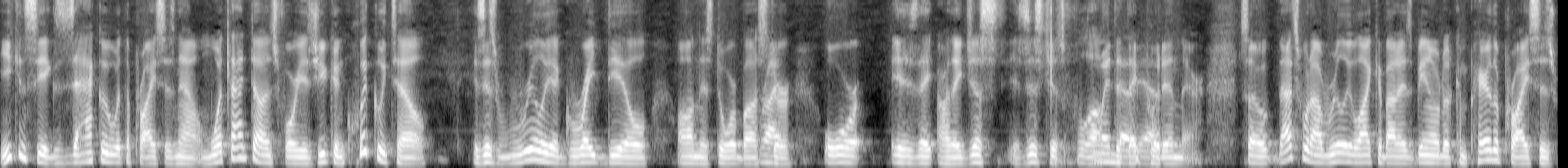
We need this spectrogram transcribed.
You can see exactly what the price is now. And what that does for you is you can quickly tell is this really a great deal on this doorbuster Right. or is they are they just is this just fluff Window, that they yeah. put in there so that's what i really like about it is being able to compare the prices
